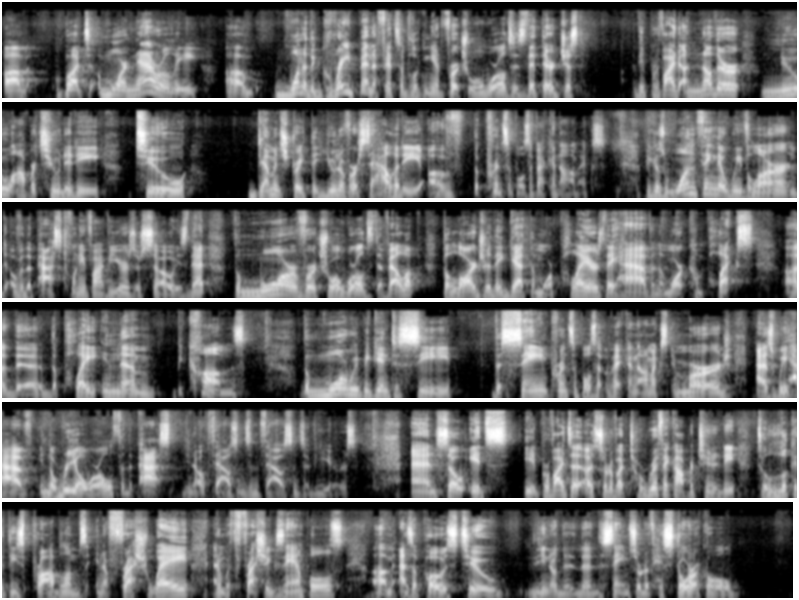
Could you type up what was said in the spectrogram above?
Um, but more narrowly, um, one of the great benefits of looking at virtual worlds is that they're just they provide another new opportunity to demonstrate the universality of the principles of economics. Because one thing that we've learned over the past 25 years or so is that the more virtual worlds develop, the larger they get, the more players they have, and the more complex uh, the, the play in them becomes, the more we begin to see the same principles of economics emerge as we have in the real world for the past you know, thousands and thousands of years. And so it's, it provides a, a, sort of a terrific opportunity to look at these problems in a fresh way and with fresh examples, um, as opposed to you know, the, the, the, same sort of historical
